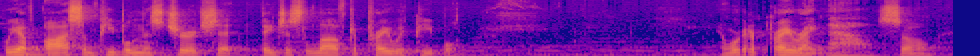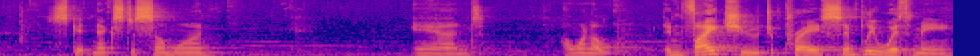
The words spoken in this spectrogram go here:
We have awesome people in this church that they just love to pray with people. And we're going to pray right now. So just get next to someone. And I want to invite you to pray simply with me.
